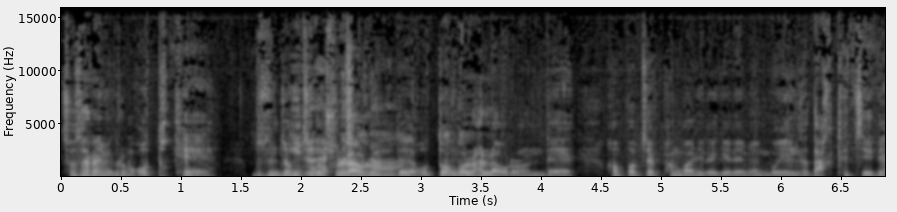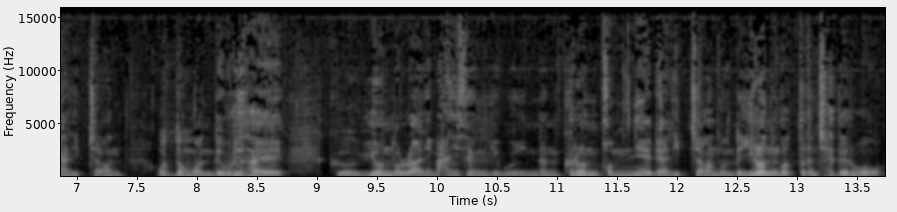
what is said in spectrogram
저 사람이 그러면 어떻게 무슨 정책을 주려고 그러는데 어떤 걸 음. 하려고 그러는데 헌법재판관이 되게 되면 뭐 예를 들어서 낙태죄에 대한 입장은 어떤 음. 건데 우리 사회 그 위헌 논란이 많이 생기고 있는 그런 법리에 대한 입장은 뭔데 이런 것들은 제대로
